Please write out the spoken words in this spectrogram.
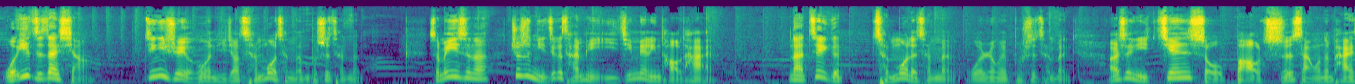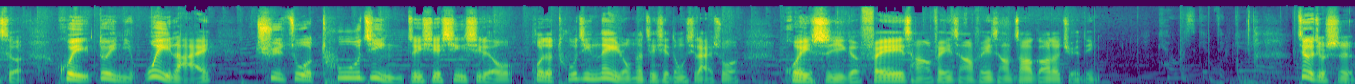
我一直在想，经济学有个问题叫沉没成本不是成本，什么意思呢？就是你这个产品已经面临淘汰，那这个沉没的成本，我认为不是成本，而是你坚守保持闪光灯拍摄，会对你未来。去做突进这些信息流或者突进内容的这些东西来说，会是一个非常非常非常糟糕的决定。这个就是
